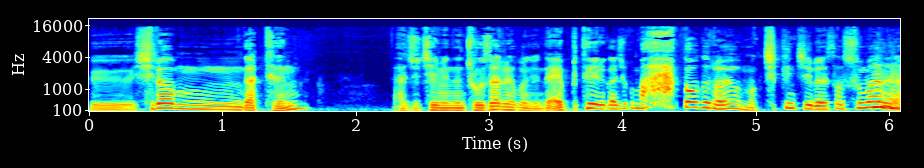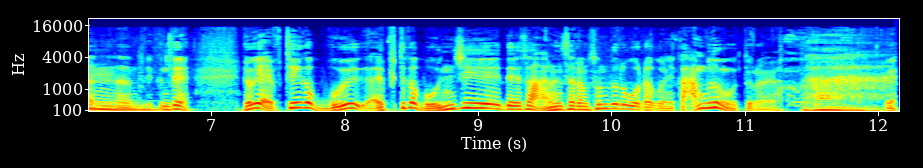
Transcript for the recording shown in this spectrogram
그 실험 같은 아주 재밌는 조사를 해본 적인데 FTA를 가지고 막 떠들어요. 막 치킨집에서 수많은 음. 사람들이. 근데 여기 FTA가 뭐, FTA가 뭔지에 대해서 아는 사람 손 들어보라고 하니까 아무도 못 들어요. 아. 네.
